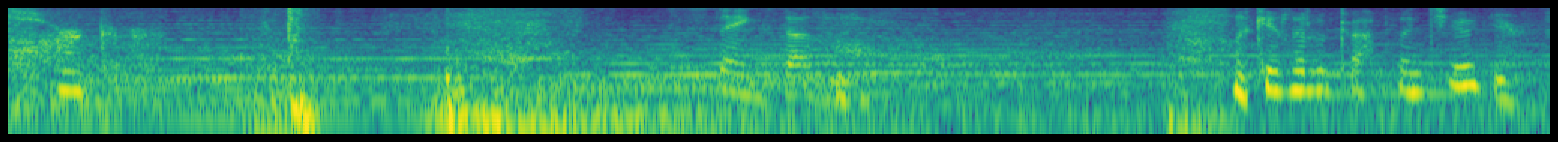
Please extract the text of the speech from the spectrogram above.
Parker. Stings, doesn't it? Look at little Goblin Jr.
